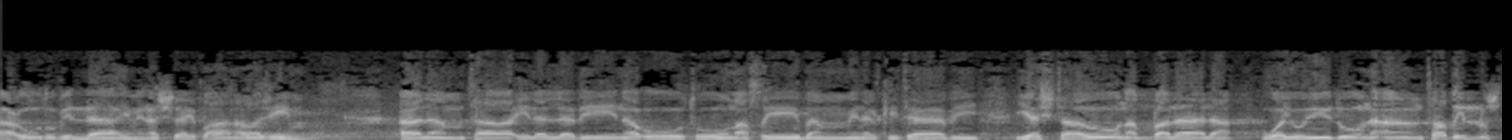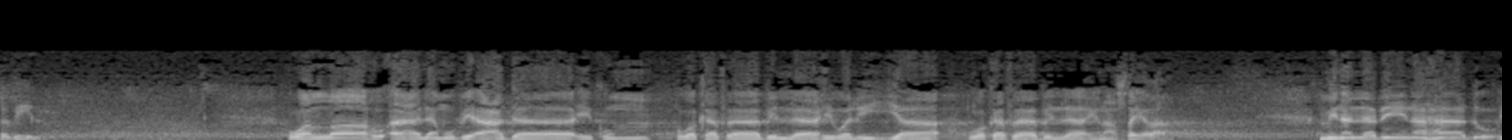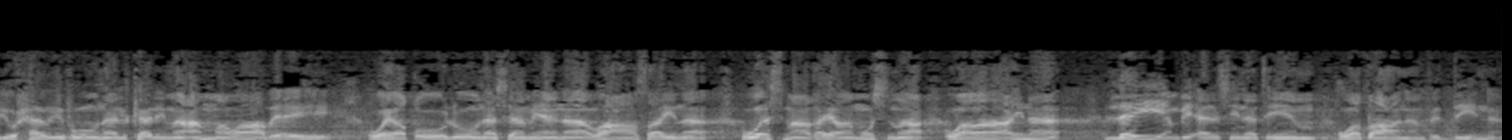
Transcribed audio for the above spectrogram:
أعوذ بالله من الشيطان الرجيم. ألم تر إلى الذين أوتوا نصيبا من الكتاب يشترون الضلال ويريدون أن تضلوا السبيل؟ والله أعلم بأعدائكم وكفى بالله وليا وكفى بالله نصيرا. من الذين هادوا يحرفون الكلم عن مواضعه ويقولون سمعنا وعصينا واسمع غير مسمع وراعنا ليا بألسنتهم وطعنا في الدين.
